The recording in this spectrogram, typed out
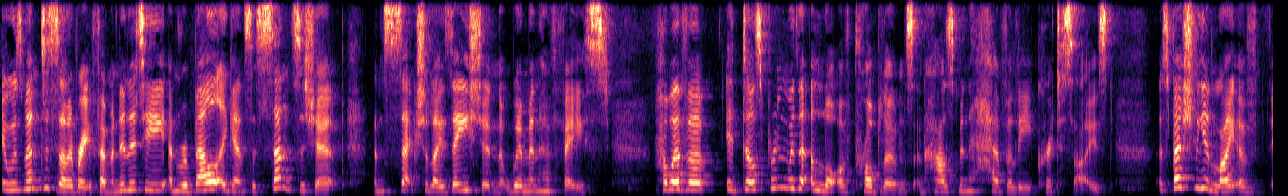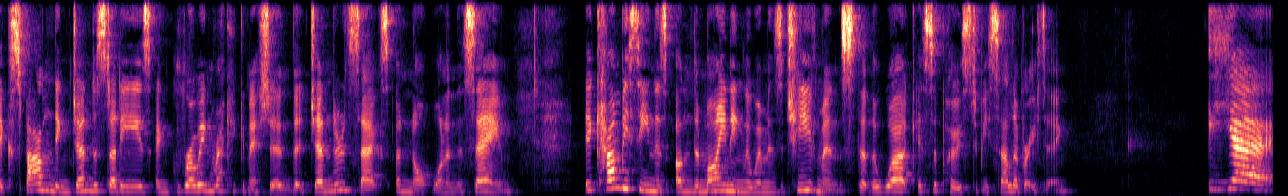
It was meant to celebrate femininity and rebel against the censorship and sexualization that women have faced. However, it does bring with it a lot of problems and has been heavily criticized, especially in light of expanding gender studies and growing recognition that gender and sex are not one and the same it can be seen as undermining the women's achievements that the work is supposed to be celebrating. Yeah,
